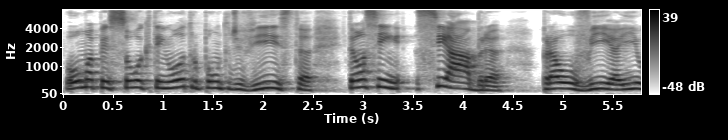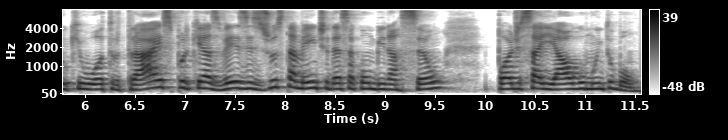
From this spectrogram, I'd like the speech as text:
ou uma pessoa que tem outro ponto de vista. Então, assim, se abra para ouvir aí o que o outro traz, porque às vezes justamente dessa combinação pode sair algo muito bom.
